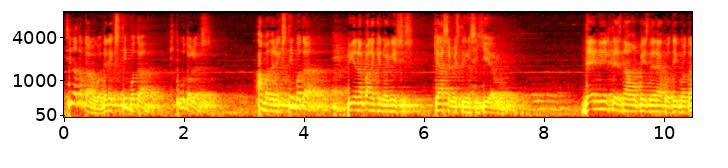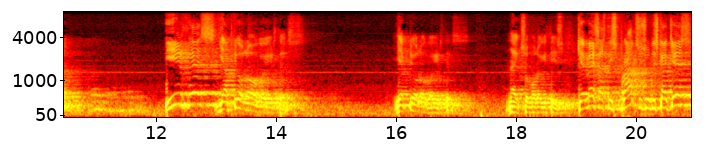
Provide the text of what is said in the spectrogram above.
Τι να το κάνω εγώ, δεν έχεις τίποτα. Και τι που το λες. Άμα δεν έχεις τίποτα, πήγε να πάει να κοινωνήσεις και άσε με στην ησυχία μου. Δεν ήρθες να μου πεις δεν έχω τίποτα ήρθες; Για ποιο λόγο ήρθες; Για ποιο λόγο ήρθες να εξομολογηθείς; Και μέσα στις πράξεις σου τις κακές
